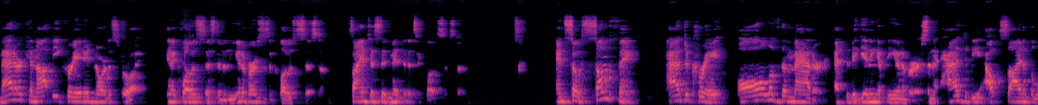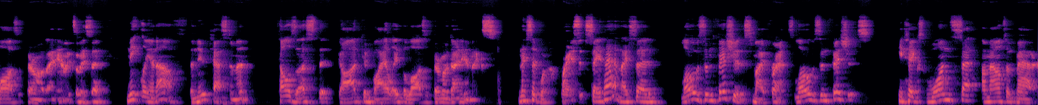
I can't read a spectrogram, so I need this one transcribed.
Matter cannot be created nor destroyed in a closed system, and the universe is a closed system. Scientists admit that it's a closed system. And so something had to create all of the matter at the beginning of the universe, and it had to be outside of the laws of thermodynamics. And I said, neatly enough, the New Testament tells us that God can violate the laws of thermodynamics. And I said, well, why does it say that? And I said, loaves and fishes, my friends, loaves and fishes. He takes one set amount of matter,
